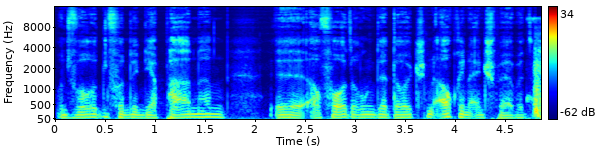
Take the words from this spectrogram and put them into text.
und wurden von den Japanern äh, auf Forderung der Deutschen auch in ein Sperrbezirk.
